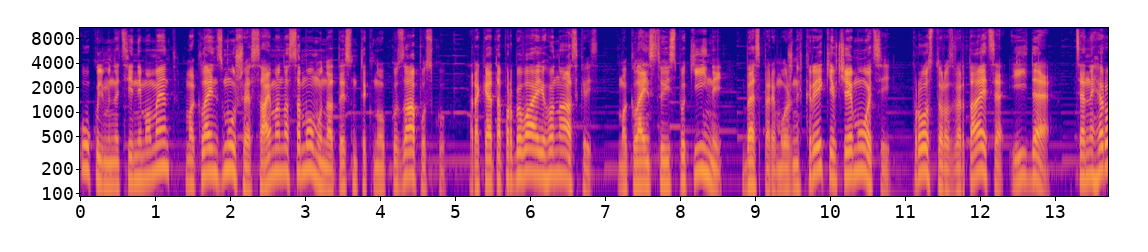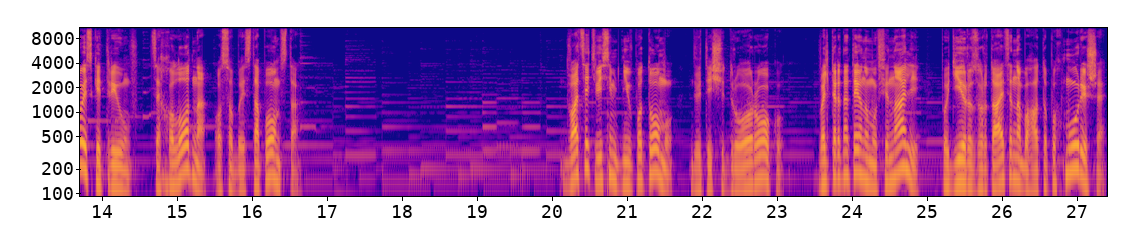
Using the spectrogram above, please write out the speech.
У кульмінаційний момент Маклейн змушує Саймона самому натиснути кнопку запуску. Ракета пробиває його наскрізь. Маклейн стоїть спокійний, без переможних криків чи емоцій, просто розвертається і йде. Це не геройський тріумф, це холодна особиста помста. 28 днів по тому, 2002 року. В альтернативному фіналі події розгортаються набагато похмуріше.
